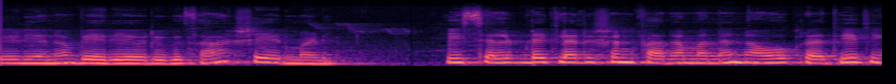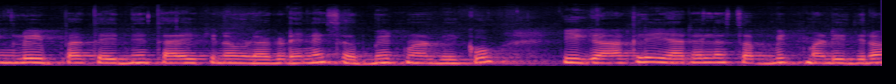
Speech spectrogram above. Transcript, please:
ವಿಡಿಯೋನ ಬೇರೆಯವರಿಗೂ ಸಹ ಶೇರ್ ಮಾಡಿ. ಈ ಸೆಲ್ಫ್ ಡೆಕ್ಲರೇಷನ್ ಫಾರಮನ್ನು ನಾವು ಪ್ರತಿ ತಿಂಗಳು ಇಪ್ಪತ್ತೈದನೇ ತಾರೀಕಿನ ಒಳಗಡೆ ಸಬ್ಮಿಟ್ ಮಾಡಬೇಕು. ಈಗಾಗಲೇ ಯಾರೆಲ್ಲ ಸಬ್ಮಿಟ್ ಮಾಡಿದ್ದೀರೋ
